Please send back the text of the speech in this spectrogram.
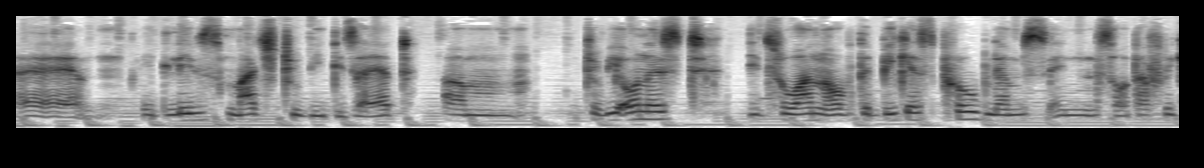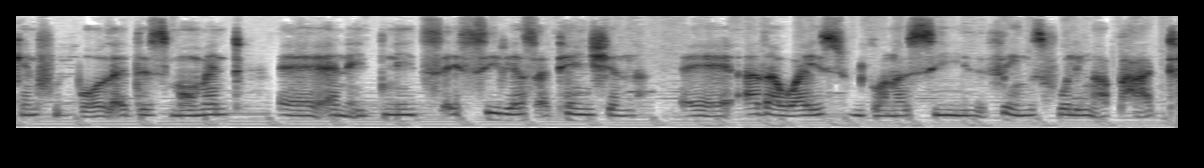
um, it leaves much to be desired. Um, to be honest, it's one of the biggest problems in South African football at this moment uh, Uh, and it needs a serious attention. Uh, otherwise, we're gonna see things falling apart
